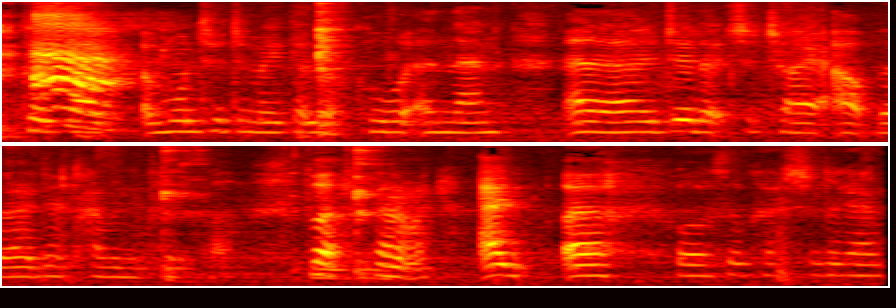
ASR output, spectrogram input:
because like, I wanted to make it look cool, and then and I did it to try it out, but I didn't have any paper. But anyway, and uh, what was the question again?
